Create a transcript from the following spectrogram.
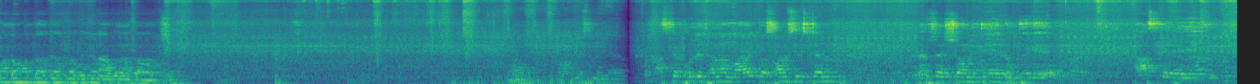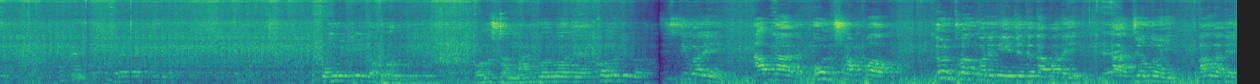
মতামত দেওয়ার জন্য বিভিন্ন আবেদন করা হচ্ছে। আজকে পুলি থানার মাইক ও সাউন্ড সিস্টেম ব্যবসায়ী সমিতির উদ্যোগে আজকে এই কমিটি গঠন অনুষ্ঠান মানে বলব যে কমিটি সৃষ্টি করে আপনার মূল সম্পদ লুণ্ঠন করে নিয়ে যেতে না পারে, তার জন্যই বাংলাদেশ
